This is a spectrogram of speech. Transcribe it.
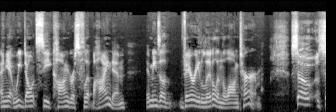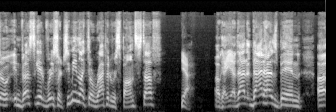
and yet we don't see Congress flip behind him, it means a very little in the long term. So, so investigative research. You mean like the rapid response stuff? Yeah. Okay, yeah, that that has been uh,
